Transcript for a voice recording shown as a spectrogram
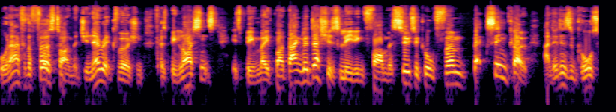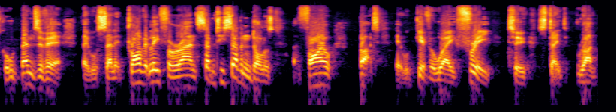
Well, now, for the first time, a generic version has been licensed. It's being made by Bangladesh's leading pharmaceutical firm Beximco, and it is, of course, called Bemsivir. They will sell it privately for around $77 a vial, but it will give away free to state-run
